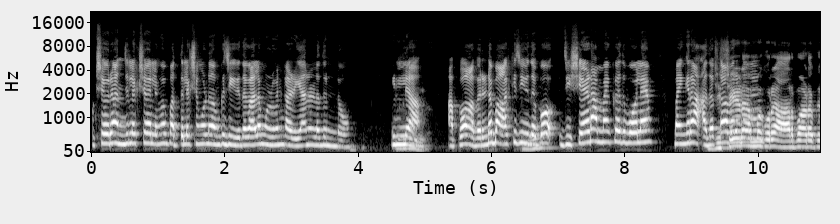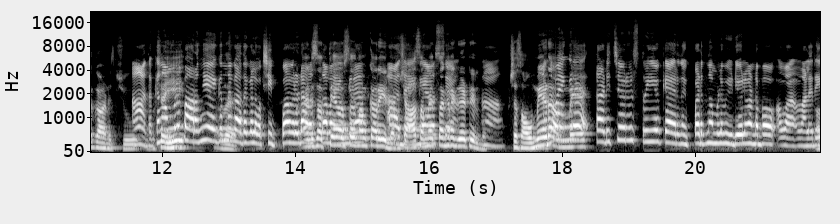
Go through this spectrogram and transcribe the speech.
പക്ഷെ ഒരു അഞ്ചു ലക്ഷം അല്ലെങ്കിൽ പത്ത് ലക്ഷം കൊണ്ട് നമുക്ക് ജീവിതകാലം മുഴുവൻ കഴിയാനുള്ളതുണ്ടോ? ഇല്ല. അപ്പോൾ അവരുടെ ബാക്കി ജീവിതം. ഇപ്പോൾ ജിഷയുടെ അമ്മയൊക്കെ ഇതുപോലെ ഭയങ്കര അതൊക്കെ ആർഭാടൊക്കെ അമ്മ കുറെ ആർഭാടമൊക്കെ കാണിച്ചു. ആ അതൊക്കെ നമ്മൾ പറഞ്ഞു കേൾക്കുന്ന കഥകൾ പക്ഷെ ഇപ്പൊ അവരുടെ സത്യാവസ്ഥ നമുക്കറിയില്ല. ആ, പക്ഷെ ആ സമയത്ത് അങ്ങനെ. കേട്ടിരുന്നു. പക്ഷെ സൗമ്യയുടെ ഭയങ്കര തടിച്ച ഒരു സ്ത്രീയൊക്കെ ആയിരുന്നു. ഇപ്പൊ അടുത്ത് നമ്മൾ വീഡിയോയിൽ കണ്ടപ്പോ വളരെ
